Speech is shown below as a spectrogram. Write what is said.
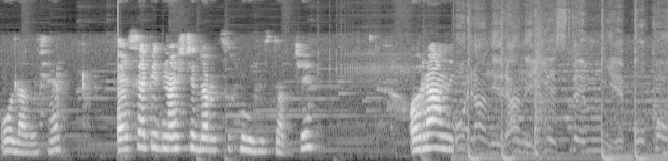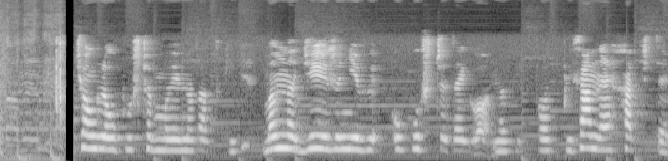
uda mi się. LC 15 dolców mi wystarczy. O rany, Rany, rany, jestem niepokonany. ciągle upuszczam moje notatki. Mam nadzieję, że nie wy- upuszczę tego. Napi- Podpisane H4.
